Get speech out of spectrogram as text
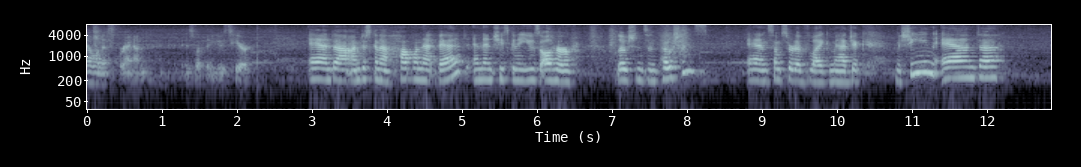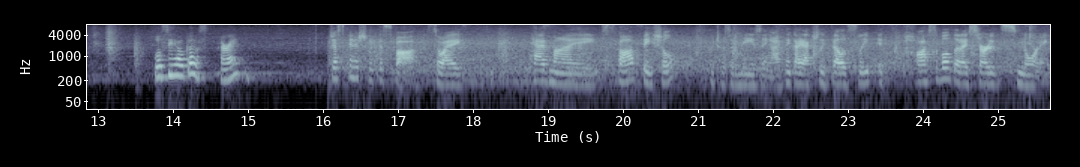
Elemis brand is what they use here. And uh, I'm just going to hop on that bed and then she's going to use all her lotions and potions and some sort of like magic machine and uh, we'll see how it goes. All right? Just finished with the spa. So I had my spa facial, which was amazing. I think I actually fell asleep. It's possible that I started snoring,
